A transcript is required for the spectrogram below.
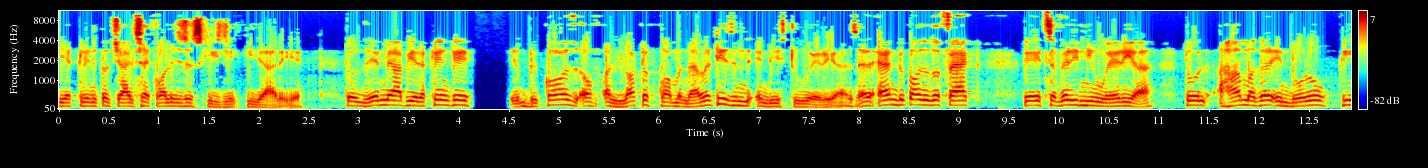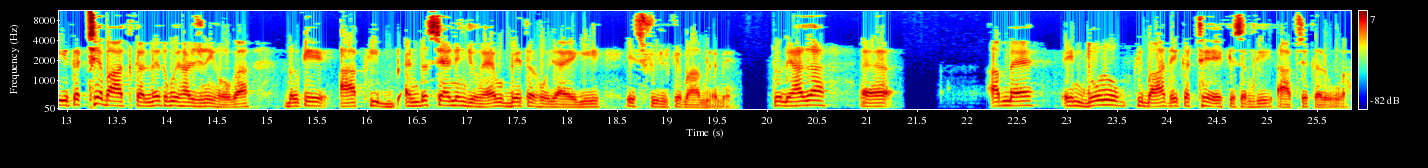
یا کلینکل چائلڈ سائیکالوجسٹ کی جا رہی ہے۔ تو ذہن میں آپ یہ رکھیں کہ because of a lot of commonalities in these two areas and because of the fact کہ it's a very new area تو ہم اگر ان دونوں کی اکٹھے بات کر لیں تو کوئی حرج نہیں ہوگا، بلکہ آپ کی انڈرسٹینڈنگ جو ہے وہ بہتر ہو جائے گی اس فیلڈ کے معاملے میں۔ تو لہذا اب میں ان دونوں کی بات اکٹھے ایک قسم کی آپ سے کروں گا۔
